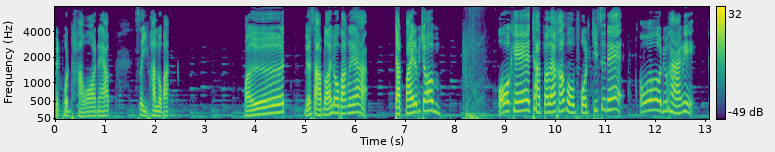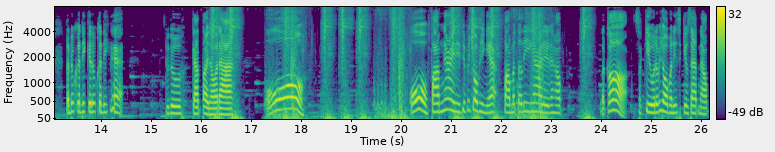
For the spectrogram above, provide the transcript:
เป็นผลถาวรนะครับ 4,000 โลบักเปิด เหลือ 300 โลบักเลยอะจัดไปท่านผู้ชม โอเค จัดมาแล้วครับผมผลคิซึเนะโอ้ ดูหางนี่ กระดุกกระดิกกระดุกกระดิกแน่ดูดูการต่อยธรรมดา โอ้โอ้ ฟาร์มง่ายดิท่านผู้ชมอย่างเงี้ย ฟาร์มแบตเตอรี่ง่ายเลยนะครับ แล้วก็สกิลท่านผู้ชมอันนี้สกิลแซดนะครับ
